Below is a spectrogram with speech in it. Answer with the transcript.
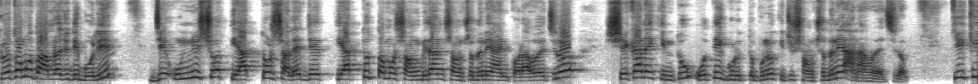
প্রথমত আমরা যদি বলি যে উনিশশো সালের যে তিয়াত্তরতম সংবিধান সংশোধনী আইন করা হয়েছিল, সেখানে কিন্তু অতি গুরুত্বপূর্ণ কিছু সংশোধনী আনা হয়েছিল। কি কি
